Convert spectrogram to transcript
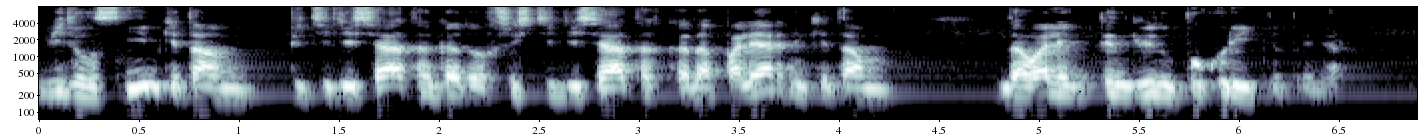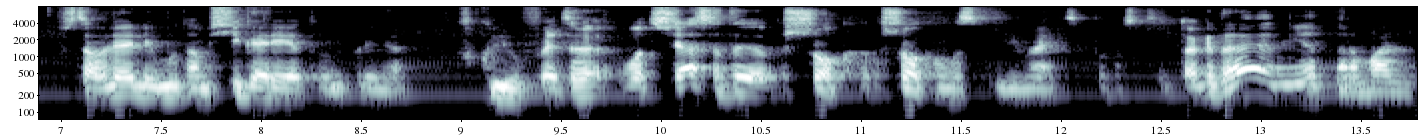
видел снимки там 50-х годов, 60-х, когда полярники там давали пингвину покурить, например. Вставляли ему там сигарету, например, в клюв. Это, вот сейчас это шок, шоком воспринимается просто. Тогда нет, нормально.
